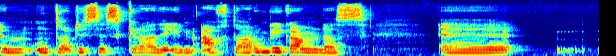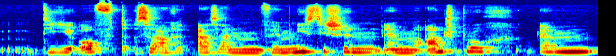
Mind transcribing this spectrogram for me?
Ähm, und dort ist es gerade eben auch darum gegangen, dass äh, die oft so aus einem feministischen ähm, Anspruch ähm,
